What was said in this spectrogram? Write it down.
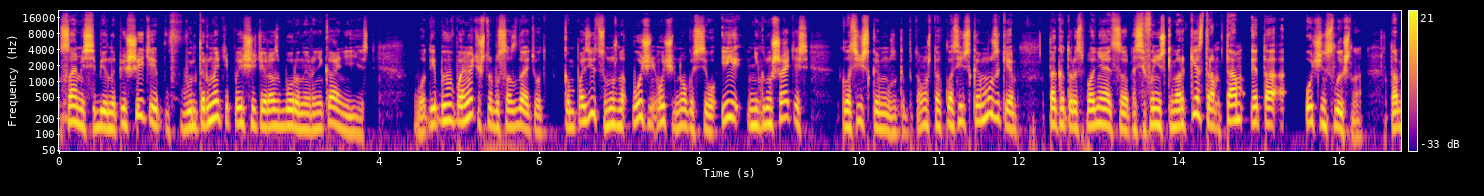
сами себе напишите, в интернете поищите разборы, наверняка они есть. Вот. И вы поймете, чтобы создать вот композицию, нужно очень-очень много всего. И не гнушайтесь классической музыкой, потому что в классической музыке, та, которая исполняется симфоническим оркестром, там это очень слышно. Там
